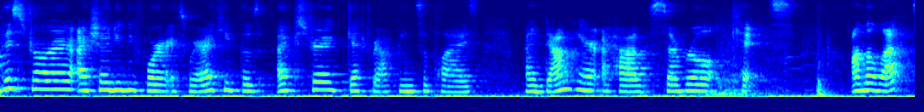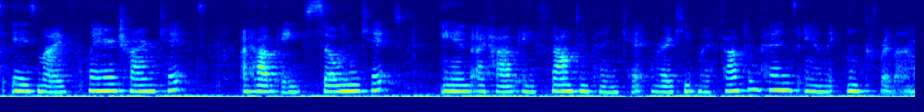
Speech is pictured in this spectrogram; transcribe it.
This drawer I showed you before is where I keep those extra gift wrapping supplies and down here I have several kits. On the left is my planner charm kit. I have a sewing kit and I have a fountain pen kit where I keep my fountain pens and the ink for them.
